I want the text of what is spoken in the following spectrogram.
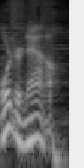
Order now.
